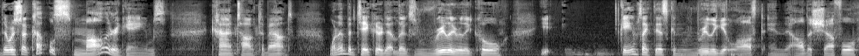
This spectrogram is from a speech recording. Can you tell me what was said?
There was a couple smaller games kind of talked about. One in particular that looks really really cool. games like this can really get lost in all the shuffle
